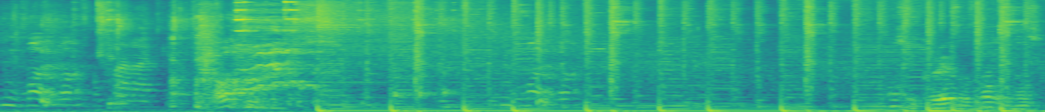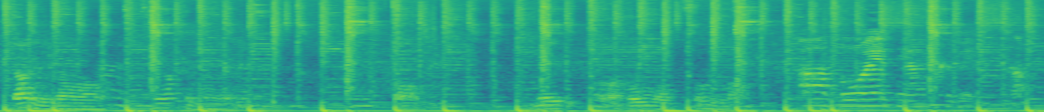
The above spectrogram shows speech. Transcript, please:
오빠랄게. 어. 사실 그래도 사실 다 직장이라 생각해보면 어 메리트가 너무 없었나 아 너에 대한 그게 있어?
